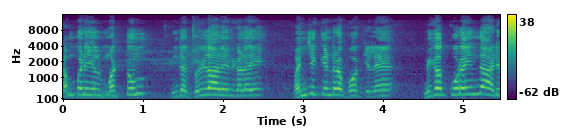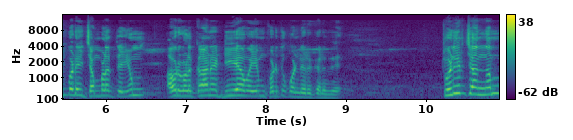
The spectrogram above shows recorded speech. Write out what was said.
கம்பெனியில் மட்டும் இந்த தொழிலாளர்களை வஞ்சிக்கின்ற போக்கிலே மிக குறைந்த அடிப்படை சம்பளத்தையும் அவர்களுக்கான டிஏவையும் கொடுத்து கொண்டிருக்கிறது. தொழிற்சங்கம்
